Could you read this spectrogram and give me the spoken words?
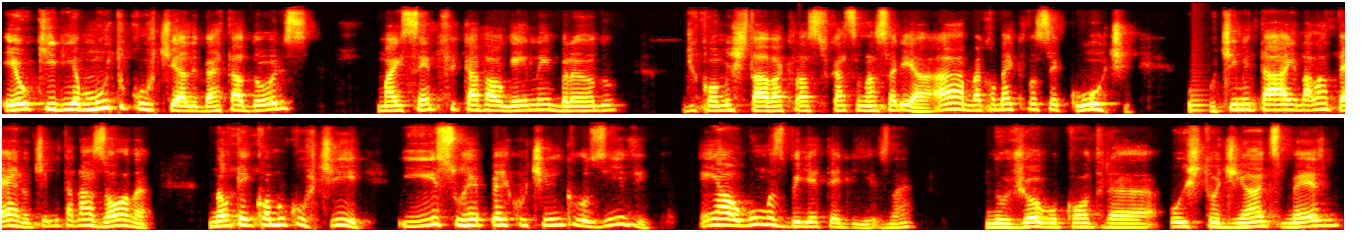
eu queria muito curtir a Libertadores, mas sempre ficava alguém lembrando de como estava a classificação na Série A. Ah, mas como é que você curte? O time está aí na lanterna, o time está na zona, não tem como curtir. E isso repercutiu, inclusive, em algumas bilheterias, né? No jogo contra o Estudiantes mesmo,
